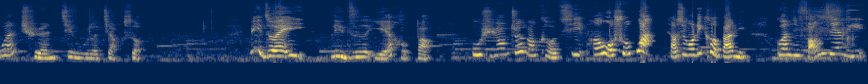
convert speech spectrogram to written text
完全进入了角色。闭嘴！丽兹也吼道：“不许用这种口气和我说话！小心我立刻把你关进房间里！”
